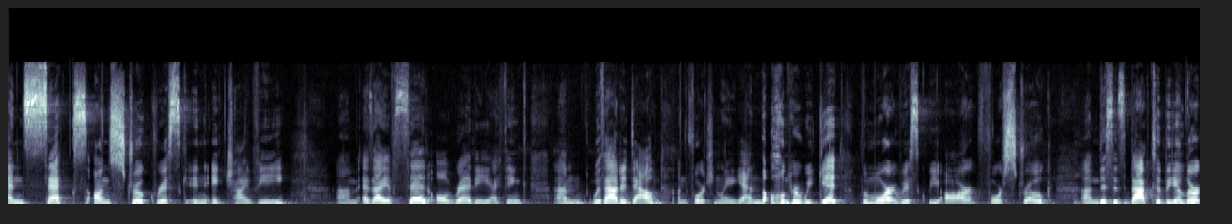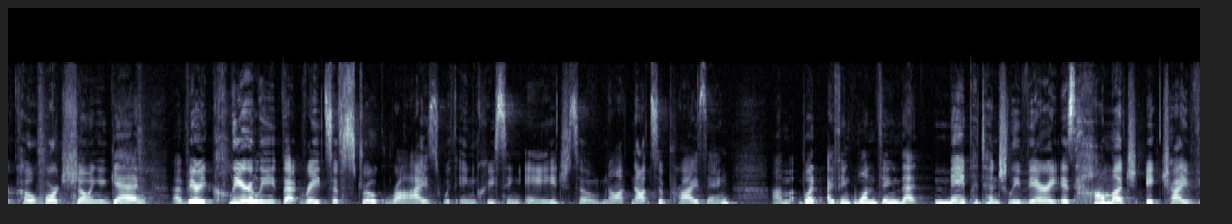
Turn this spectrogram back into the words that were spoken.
and sex on stroke risk in HIV. Um, as I have said already, I think um, without a doubt, unfortunately again, the older we get, the more at risk we are for stroke. Um, this is back to the ALLRT cohort showing again uh, very clearly that rates of stroke rise with increasing age, so not, not surprising. Um, but I think one thing that may potentially vary is how much HIV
